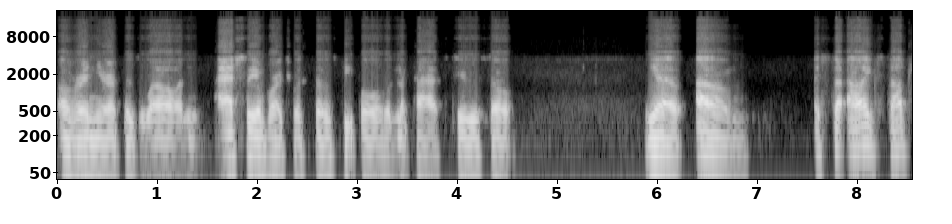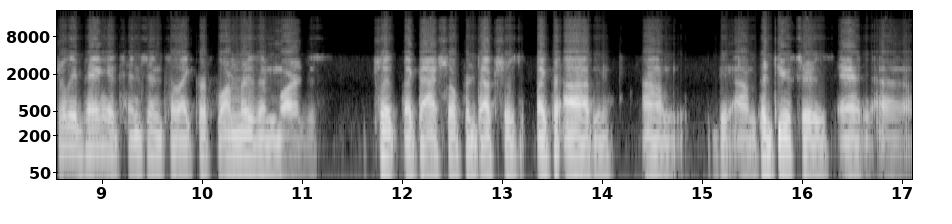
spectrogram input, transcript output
over in Europe as well. And I actually have worked with those people in the past too. So yeah, um, I, st- I like stopped really paying attention to like performers and more just put like the actual producers, like um, um, the um, producers and uh,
